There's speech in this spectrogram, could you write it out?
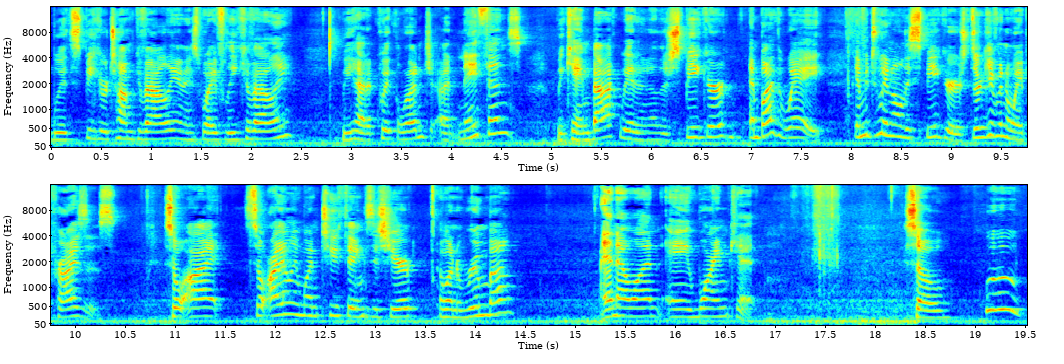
with Speaker Tom Cavalli and his wife Lee Cavalli. We had a quick lunch at Nathan's. We came back. We had another speaker. And by the way, in between all these speakers, they're giving away prizes. So I so I only won two things this year. I won a Roomba, and I won a wine kit. So woohoo!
